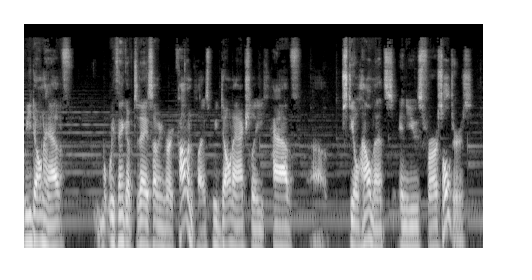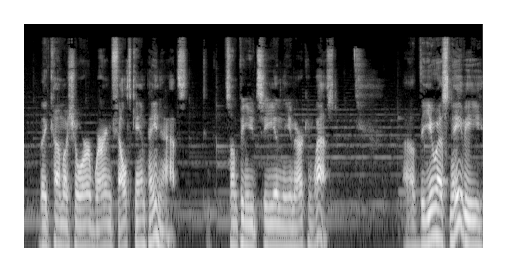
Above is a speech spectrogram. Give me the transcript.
We don't have what we think of today as something very commonplace. We don't actually have uh, steel helmets in use for our soldiers. they come ashore wearing felt campaign hats, something you'd see in the American West. Uh, the U.S. Navy,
